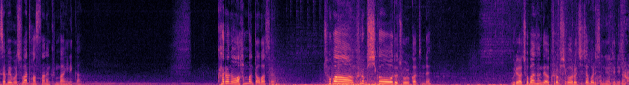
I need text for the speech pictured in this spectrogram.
어차피 뭐 초반 다섯 는 금방이니까. 카르노 한 번 떠봤어요. 초반 크록시거도 좋을 것 같은데? 우리가 초반 상대가 크록시거로 찢어버릴 수 있는 애들이라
